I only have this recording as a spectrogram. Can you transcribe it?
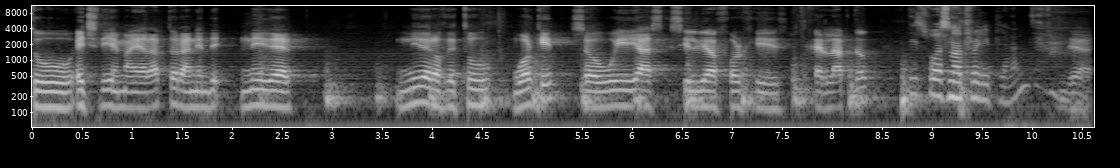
to HDMI adapter, and neither neither of the two worked. So we asked Sylvia for his her laptop. This was not really planned. Yeah.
